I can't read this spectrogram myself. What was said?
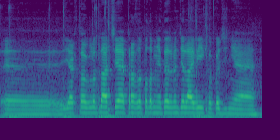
y, jak to oglądacie, prawdopodobnie też będzie live o godzinie e,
